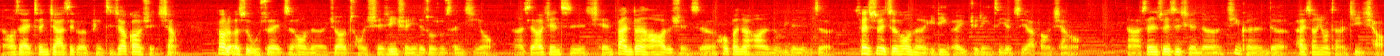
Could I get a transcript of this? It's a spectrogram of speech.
然后再增加这个品质较高的选项。到了二十五岁之后呢，就要从全心全意的做出成绩哦。那只要坚持前半段好好的选择，后半段好好的努力的原则，三十岁之后呢，一定可以决定自己的职业方向哦。那三十岁之前呢，尽可能的派上用场的技巧，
